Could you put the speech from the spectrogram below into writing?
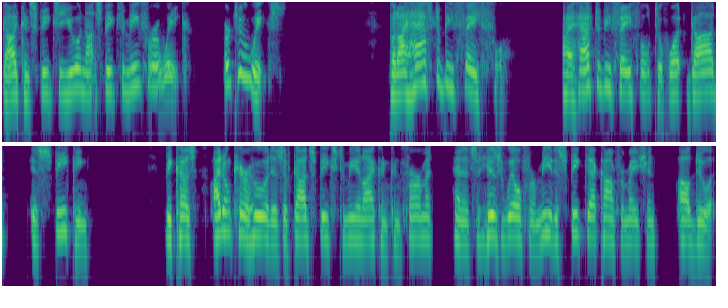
God can speak to you and not speak to me for a week or two weeks. But I have to be faithful. I have to be faithful to what God is speaking because I don't care who it is. If God speaks to me and I can confirm it and it's His will for me to speak that confirmation, I'll do it.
